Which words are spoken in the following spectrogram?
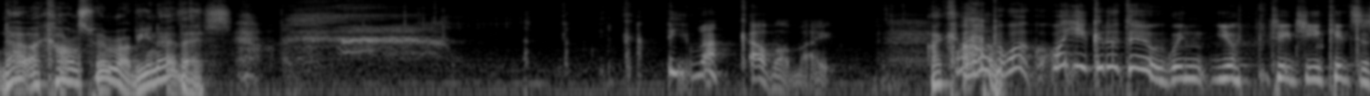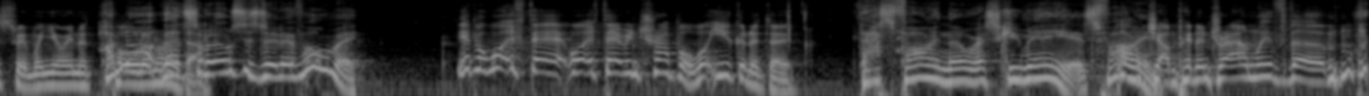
No, I can't swim, Rob. You know this. Come on, mate. I can't. happened? what, what are you gonna do when you're teaching your kids to swim when you're in a I'm pool not. That's someone else is doing it for me. Yeah, but what if they're what if they're in trouble? What are you gonna do? That's fine. They'll rescue me. It's fine. I'll jump in and drown with them.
